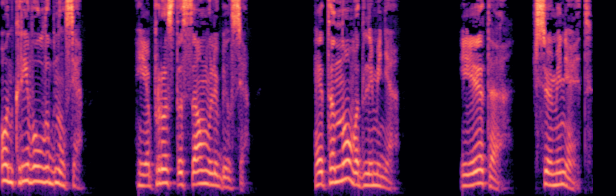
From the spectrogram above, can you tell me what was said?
Он криво улыбнулся. Я просто сам влюбился. Это ново для меня. И это все меняет.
